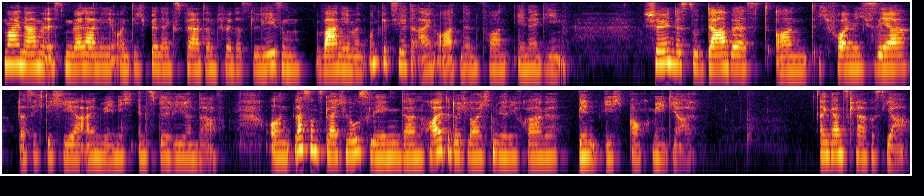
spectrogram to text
Mein Name ist Melanie und ich bin Expertin für das Lesen, Wahrnehmen und gezielte Einordnen von Energien. Schön, dass du da bist und ich freue mich sehr, dass ich dich hier ein wenig inspirieren darf. Und lass uns gleich loslegen, dann heute durchleuchten wir die Frage, bin ich auch medial? Ein ganz klares Ja.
